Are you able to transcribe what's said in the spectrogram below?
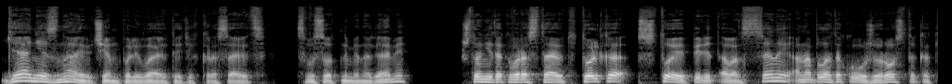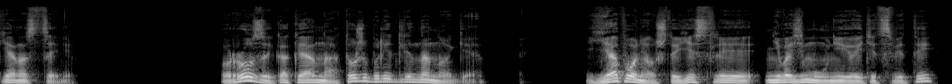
Я не знаю, чем поливают этих красавиц с высотными ногами, что они так вырастают, только стоя перед авансценой, она была такого же роста, как я на сцене. Розы, как и она, тоже были длинноногие. Я понял, что если не возьму у нее эти цветы,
